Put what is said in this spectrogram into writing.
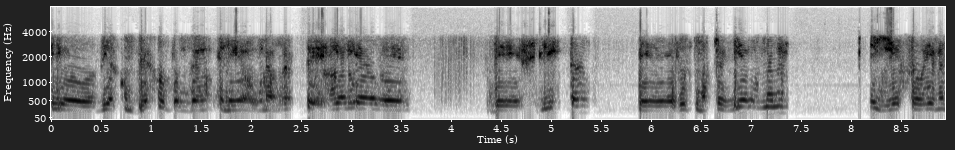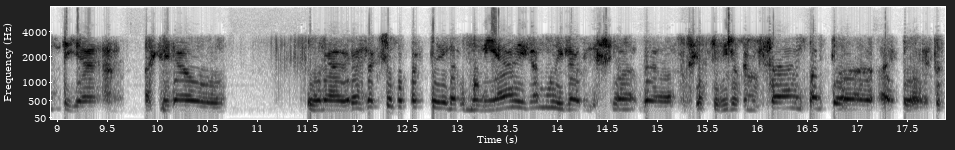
sido días complejos donde hemos tenido una muerte diaria de, de ciclistas los últimos tres días, más o menos y eso obviamente ya ha generado una gran reacción por parte de la comunidad, digamos, y la, la sociedad civil organizada en cuanto a, a esto, estos.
